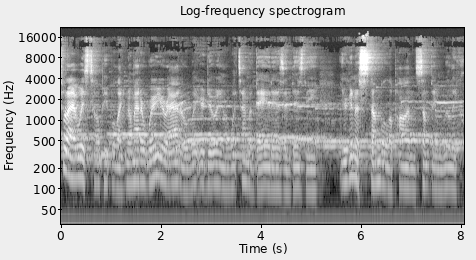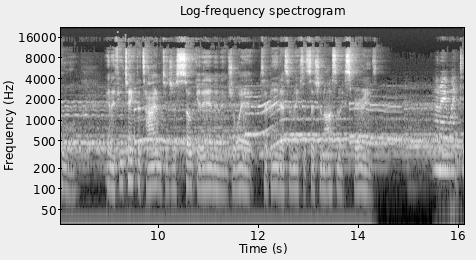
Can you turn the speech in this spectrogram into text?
That's what I always tell people like no matter where you're at or what you're doing or what time of day it is in Disney, you're to stumble upon something really cool. And if you take the time to just soak it in and enjoy it, to me that's what makes it such an awesome experience. When I went to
